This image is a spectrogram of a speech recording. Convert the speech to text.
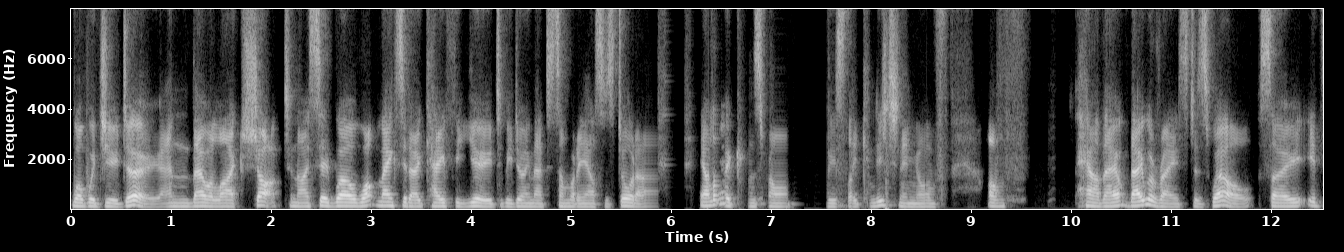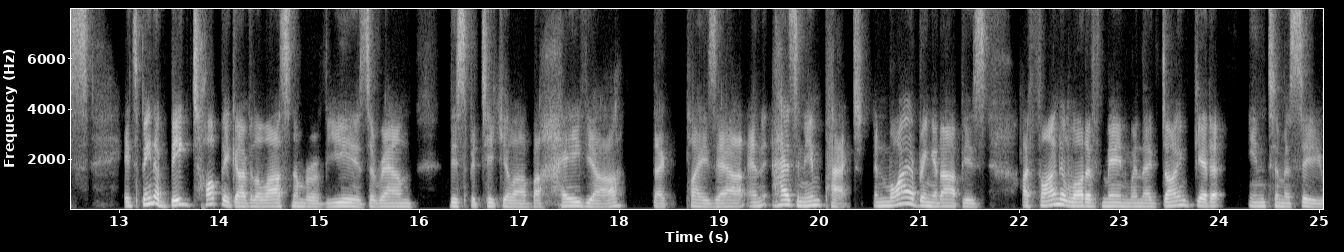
what would you do? And they were like shocked. And I said, well, what makes it okay for you to be doing that to somebody else's daughter? Now, a lot of it comes from obviously conditioning of, of how they, they were raised as well. So it's it's been a big topic over the last number of years around this particular behavior that plays out and it has an impact. And why I bring it up is I find a lot of men when they don't get it intimacy,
